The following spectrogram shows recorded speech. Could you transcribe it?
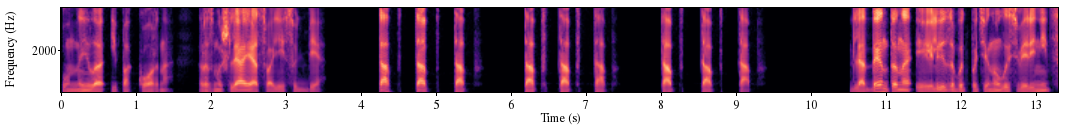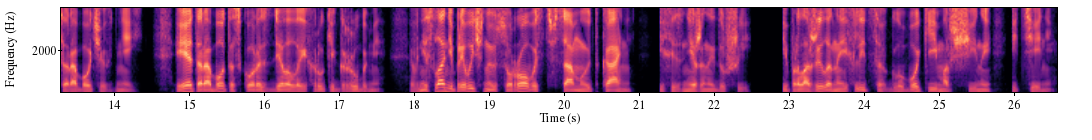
уныло и покорно, размышляя о своей судьбе. Тап-тап-тап, тап-тап-тап, тап-тап-тап. Для Дентона и Элизабет потянулась вереница рабочих дней. И эта работа скоро сделала их руки грубыми, внесла непривычную суровость в самую ткань их изнеженной души и проложила на их лицах глубокие морщины и тени.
